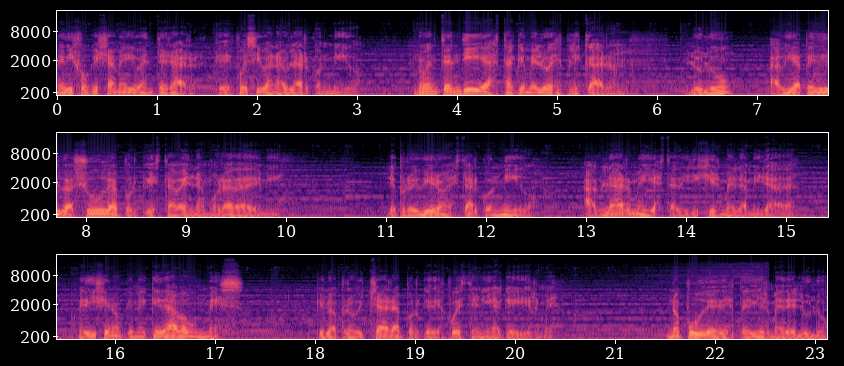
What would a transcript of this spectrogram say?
Me dijo que ya me iba a enterar, que después iban a hablar conmigo. No entendí hasta que me lo explicaron. Lulú había pedido ayuda porque estaba enamorada de mí. Le prohibieron estar conmigo, hablarme y hasta dirigirme la mirada. Me dijeron que me quedaba un mes, que lo aprovechara porque después tenía que irme. No pude despedirme de Lulú.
